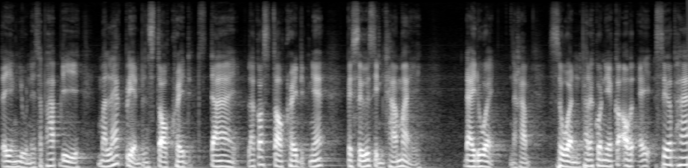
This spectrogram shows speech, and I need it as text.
แต่ยังอยู่ในสภาพดีมาแลกเปลี่ยนเป็น store credit ได้ แล้วก็ store credit เนี้ยไปซื้อสินค้าใหม่ได้ด้วยนะครับ ส่วนพาราโกเนียก็เอาเสื้อผ้า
